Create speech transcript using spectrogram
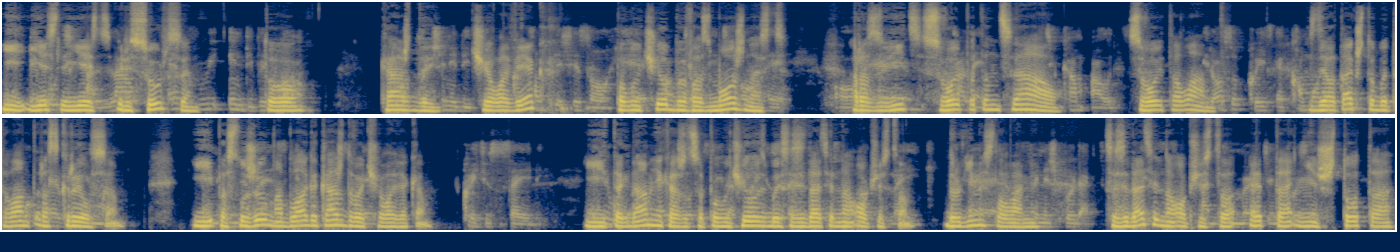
И если есть ресурсы, то каждый человек получил бы возможность развить свой потенциал, свой талант, сделать так, чтобы талант раскрылся и послужил на благо каждого человека. И тогда, мне кажется, получилось бы созидательное общество. Другими словами, созидательное общество — это не что-то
